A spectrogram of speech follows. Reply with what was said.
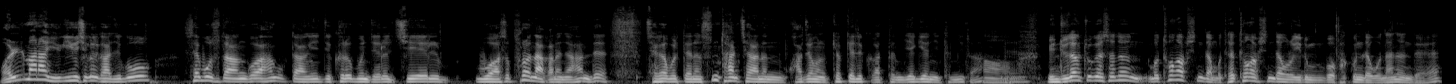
얼마나 위기의식을 가지고 세보수당과 한국당이 이제 그런 문제를 지혜를 모아서 풀어나가느냐 하는데 제가 볼 때는 순탄치 않은 과정을 겪게 될 것 같은 예견이 듭니다. 어, 네. 민주당 쪽에서는 뭐 통합신당, 뭐 대통합신당으로 이름 뭐 바꾼다고 하는데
